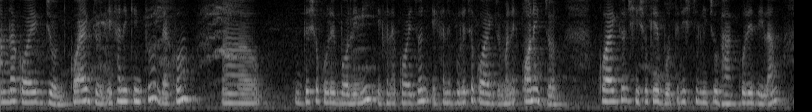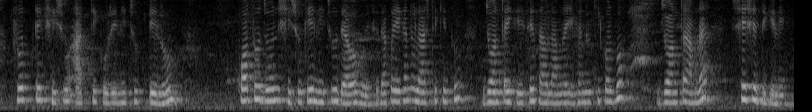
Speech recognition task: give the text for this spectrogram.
আমরা কয়েকজন কয়েকজন, এখানে কিন্তু দেখো উদ্দেশ্য করে বলেনি, এখানে কয়জন? এখানে বলেছে কয়েকজন মানে অনেকজন। কয়েকজন শিশুকে বত্রিশটি লিচু ভাগ করে দিলাম। প্রত্যেক শিশু আটটি করে লিচু পেল। কতজন শিশুকে লিচু দেওয়া হয়েছে? দেখো, এখানেও লাস্টে কিন্তু জনটাই চেয়েছে, তাহলে আমরা এখানেও কি করব? জনটা আমরা শেষের দিকে লিখব।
